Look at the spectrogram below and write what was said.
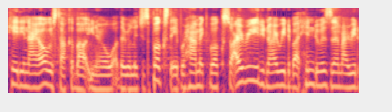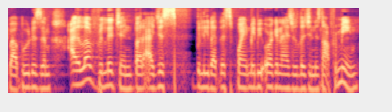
Katie and I always talk about, you know, the religious books, the Abrahamic books. So I read, you know, I read about Hinduism, I read about Buddhism. I love religion, but I just believe at this point maybe organized religion is not for me.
